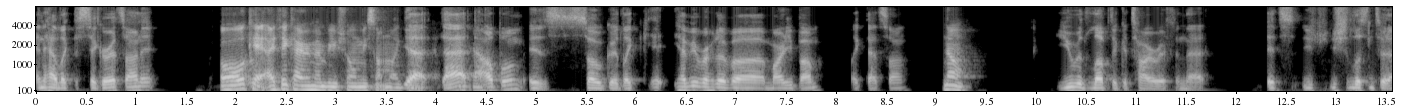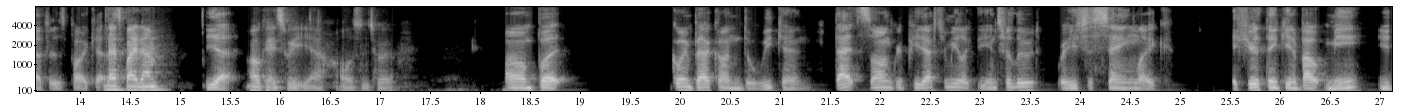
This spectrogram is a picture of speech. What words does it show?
and had like the cigarettes on it. Oh, okay. I think I remember you showing me something like Yeah, that. that Yeah. album is so good. Like have you ever heard of uh Mardy Bum? Like that song? No, You would love the guitar riff in that. It's you, you should listen to it after this podcast. that's by them. Yeah. Okay, sweet. Yeah, I'll listen to it. Um, but going back on the Weeknd, that song repeat after me, like the interlude, where he's just saying like, "If you're thinking about me, you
